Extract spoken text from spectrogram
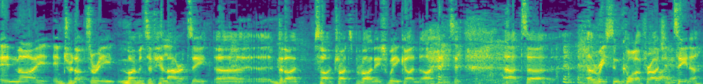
in my introductory moments of hilarity uh, that I t- try to provide each week, I, I hinted at uh, a recent call up for Argentina.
